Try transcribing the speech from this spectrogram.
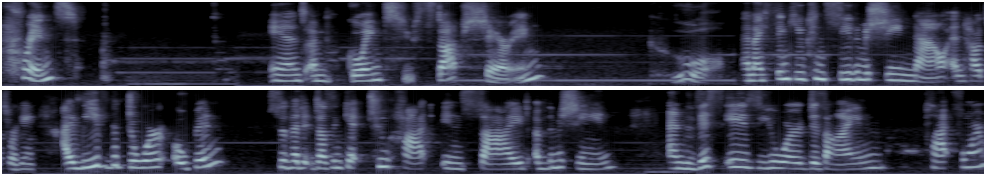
print. And I'm going to stop sharing. Cool. And I think you can see the machine now and how it's working. I leave the door open so that it doesn't get too hot inside of the machine. And this is your design platform.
